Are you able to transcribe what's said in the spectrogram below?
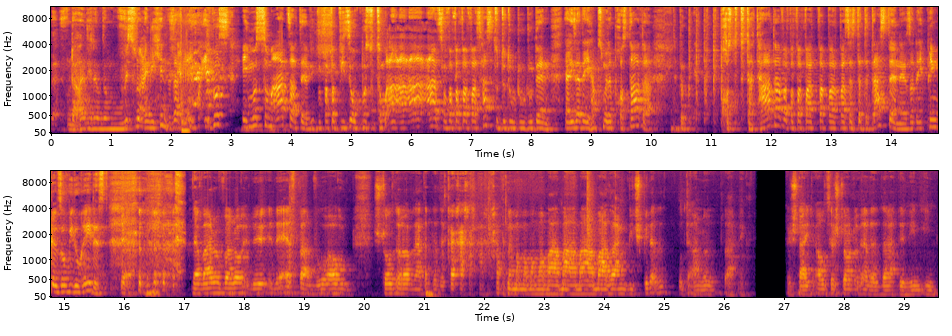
äh, unterhalten sich dann wo willst du eigentlich hin? Sagt, ich, ich, muss, ich muss zum Arzt, sagt er. Wieso musst du zum Arzt? Was hast du, du, du, du denn? Ja, ich sagte, ich hab's mit der Prostata. P- P- Prostata? W- w- w- w- Was ist das- denn? Er sagt, ich pinkel so, wie du redest. Ja. Da war doch, war doch in der, in der S-Bahn, wo auch ein Stolzerer gesagt hat, kannst du mir mal, mal, mal, mal, mal, mal, mal sagen, wie spät das ist? Und der andere sagt nichts. Er steigt aus, der dann sagt er neben ihm,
